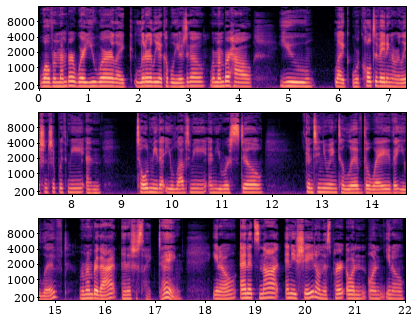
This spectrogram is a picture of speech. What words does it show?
well, remember where you were like literally a couple years ago? Remember how you like were cultivating a relationship with me and told me that you loved me and you were still continuing to live the way that you lived? Remember that? And it's just like, dang. You know, and it's not any shade on this part on on, you know,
